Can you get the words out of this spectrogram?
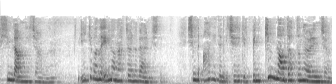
Şimdi anlayacağım bunu. İyi ki bana evin anahtarını vermişti. Şimdi aniden içeri girip beni kimin aldattığını öğreneceğim.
